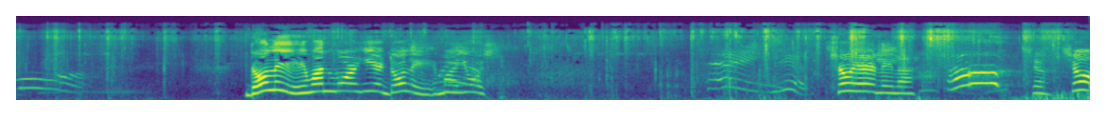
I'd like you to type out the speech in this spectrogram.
more. Dolly, one more here. Dolly, Emayos. Hey. Here. Show her, Leila. Oh, Show. Show.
